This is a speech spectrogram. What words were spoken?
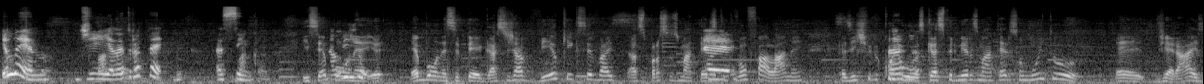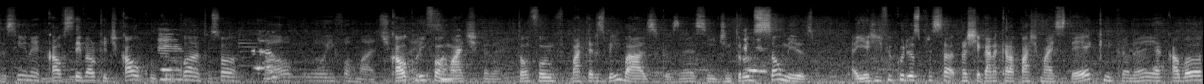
e lendo de Bacana. eletrotécnica. Assim. Bacana. Isso é bom, né? É, é, bom, né? Você pegar, você já vê o que, que você vai. As próximas matérias é. que vão falar, né? Que a gente fica curioso, uhum. que as primeiras matérias são muito é, gerais, assim, né? Cal você teve o que? De cálculo, por é. enquanto? Só? Cálculo informática. Cálculo né? informática, né? Então foram matérias bem básicas, né? Assim, de introdução é. mesmo. Aí a gente fica curioso para chegar naquela parte mais técnica, né? E acaba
